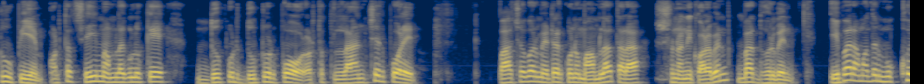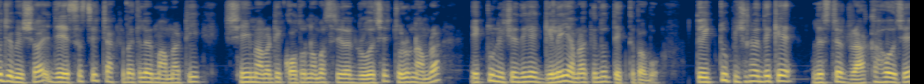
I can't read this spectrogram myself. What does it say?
two PM অর্থাৎ সেই মামলাগুলোকে দুপুর দুটোর পর অর্থাৎ লাঞ্চের পরে পাঁচ ওভার ম্যাটার কোনো মামলা তারা শুনানি করাবেন বা ধরবেন। এবার আমাদের মুখ্য যে বিষয়, যে এসএসসির চাকরি বাতিলের মামলাটি, সেই মামলাটি কত নম্বর সিরিয়াল রয়েছে, চলুন আমরা একটু নিচের দিকে গেলেই আমরা কিন্তু দেখতে পাবো। তো একটু পিছনের দিকে লিস্টেড রাখা হয়েছে,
